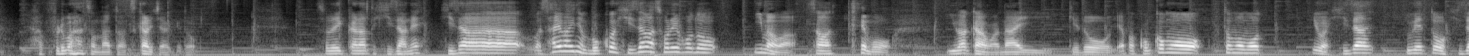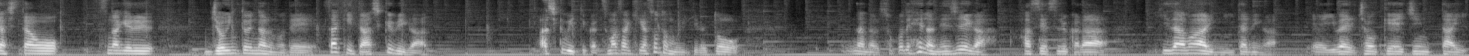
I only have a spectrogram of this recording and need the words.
フルマラソンの後は疲れちゃうけどそれからあと膝ね膝は幸いにも僕は膝はそれほど今は触っても違和感はないけどやっぱここも太もも要は膝上と膝下をつなげるジョイントになるので、さっき言った足首が、足首っていうかつま先が外向いてると、なんだろう、そこで変なねじれが発生するから、膝周りに痛みが、え、いわゆる長径靭帯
